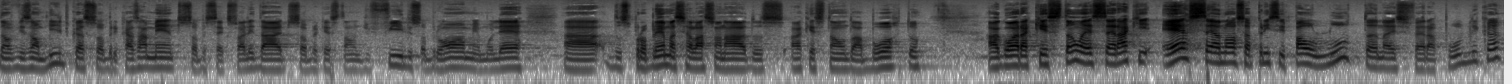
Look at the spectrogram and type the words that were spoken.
da visão bíblica sobre casamento, sobre sexualidade, sobre a questão de filhos, sobre o homem, mulher, ah, dos problemas relacionados à questão do aborto. Agora, a questão é: será que essa é a nossa principal luta na esfera pública?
